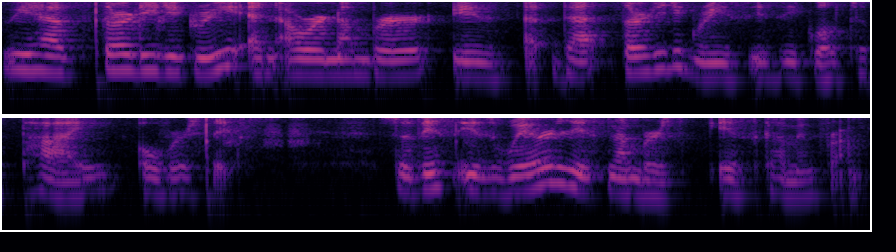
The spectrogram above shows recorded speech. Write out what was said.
We have 30 degree and our number is that 30 degrees is equal to pi over 6. So this is where this numbers is coming from.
